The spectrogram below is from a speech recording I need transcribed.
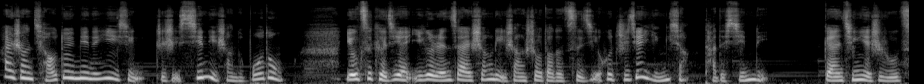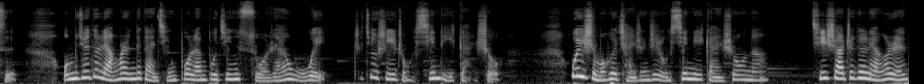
爱上桥对面的异性，这是心理上的波动。由此可见，一个人在生理上受到的刺激，会直接影响他的心理。感情也是如此。我们觉得两个人的感情波澜不惊、索然无味，这就是一种心理感受。为什么会产生这种心理感受呢？其实啊，这跟两个人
